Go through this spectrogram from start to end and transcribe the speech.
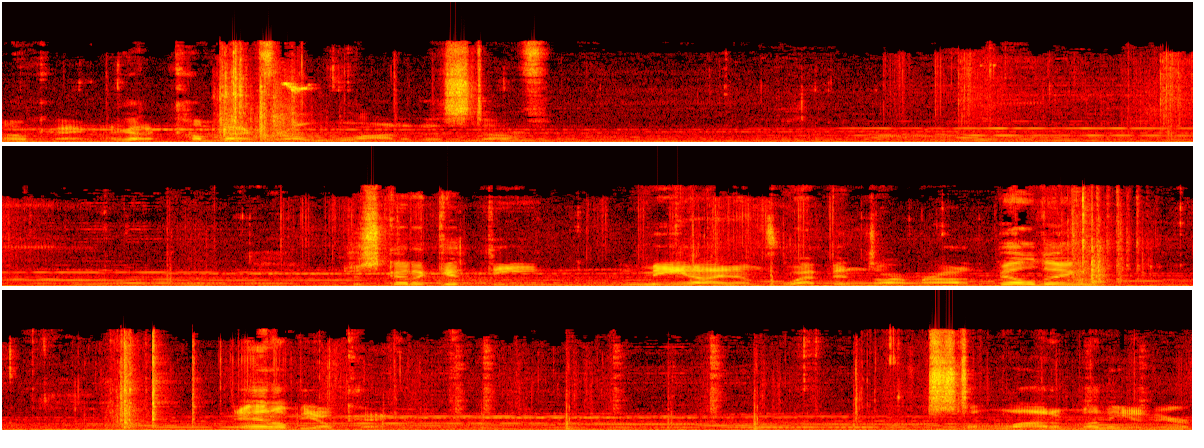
Okay, I gotta come back for a lot of this stuff. Just gotta get the main items, weapons, armor out of the building, and I'll be okay. Just a lot of money in here.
